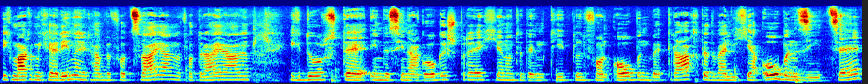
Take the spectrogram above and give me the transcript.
Ich mag mich erinnern, ich habe vor zwei Jahren, vor drei Jahren, ich durfte in der Synagoge sprechen unter dem Titel von oben betrachtet, weil ich ja oben sitze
